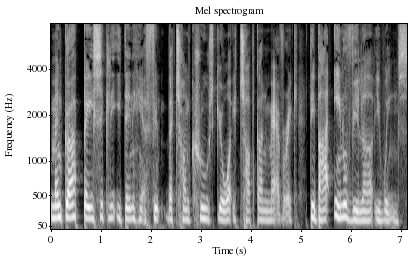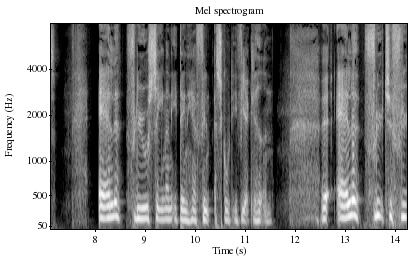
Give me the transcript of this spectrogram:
Man gør basically i denne her film, hvad Tom Cruise gjorde i Top Gun Maverick. Det er bare endnu vildere i Wings. Alle flyvescenerne i den her film er skudt i virkeligheden. Øh, alle fly til fly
